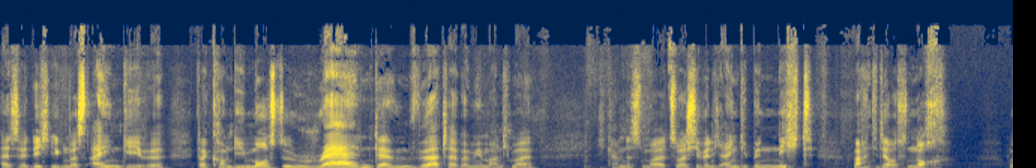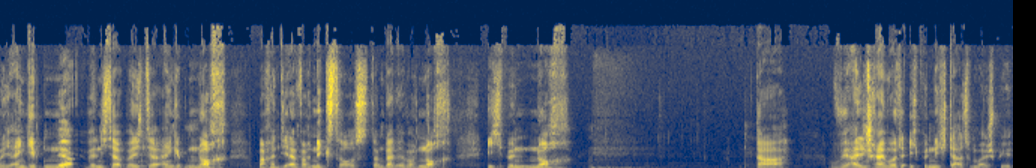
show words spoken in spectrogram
Heißt, wenn ich irgendwas eingebe, dann kommen die most random Wörter bei mir manchmal. Ich kann das mal, zum Beispiel, wenn ich eingebe nicht, machen die daraus noch. Und ich eingebe, Ja. wenn ich da, wenn ich da eingebe noch, machen die einfach nichts draus. Dann bleibt einfach noch. Ich bin noch da. Wo wir eigentlich schreiben wollte, ich bin nicht da zum Beispiel.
